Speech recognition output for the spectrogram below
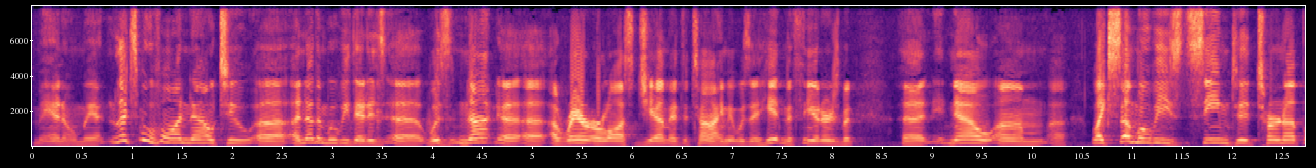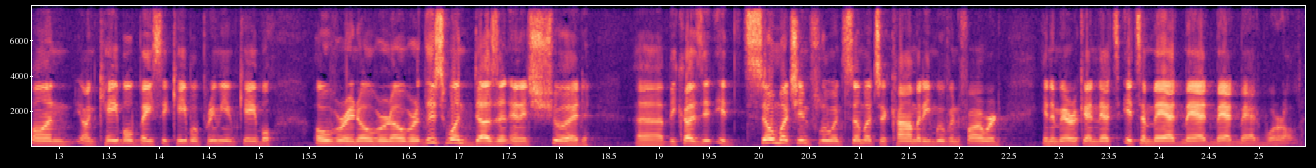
Man, oh man! Let's move on now to uh, another movie that is uh, was not uh, a rare or lost gem at the time. It was a hit in the theaters, but now, um, like some movies, seem to turn up on on cable, basic cable, premium cable, over and over and over. This one doesn't, and it should uh, because it, it's so much influence, so much of comedy moving forward in America, and that's it's a mad, mad, mad, mad world.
